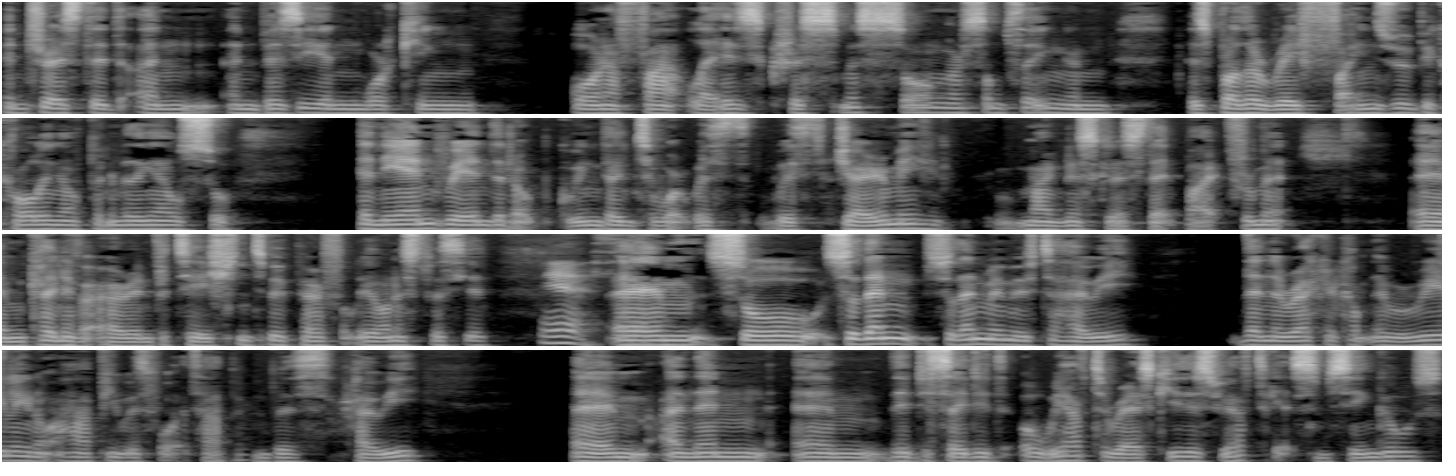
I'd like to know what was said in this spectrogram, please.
interested and, and busy and working on a Fat Les Christmas song or something. And his brother Ralph Fiennes would be calling up and everything else. So in the end, we ended up going down to work with with Jeremy. Magnus kind of stepped back from it, um, kind of at our invitation, to be perfectly honest with you. Yes. Um. So so then so then we moved to Howie. Then the record company were really not happy with what had happened with Howie. Um, and then um, they decided, oh, we have to rescue this. We have to get some singles.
